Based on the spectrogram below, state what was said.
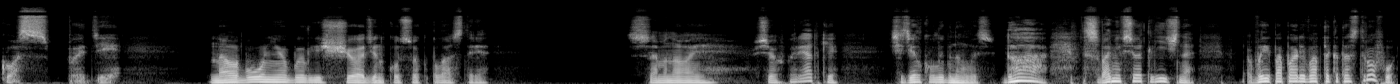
Господи! На лбу у нее был еще один кусок пластыря. «Со мной все в порядке?» Сиделка улыбнулась. «Да, с вами все отлично. Вы попали в автокатастрофу,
